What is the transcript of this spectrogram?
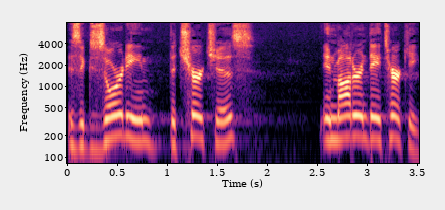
is exhorting the churches in modern day Turkey.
